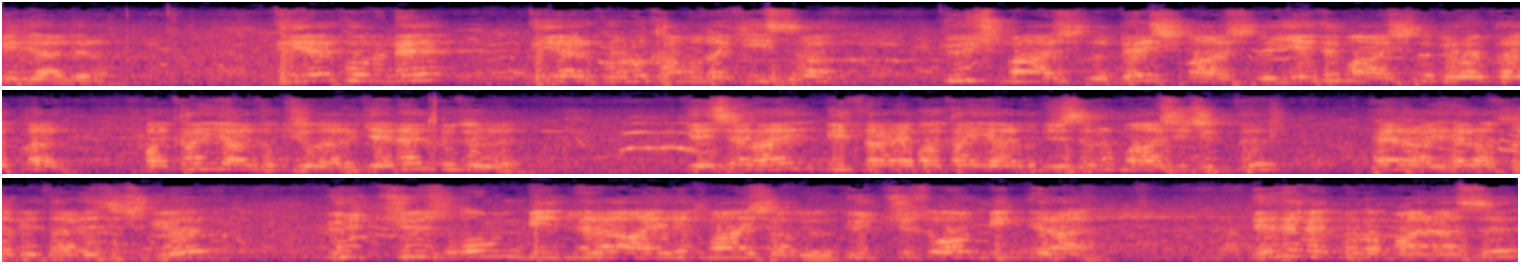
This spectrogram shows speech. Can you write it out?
milyar lira. Diğer konu ne? Diğer konu kamudaki israf. 3 maaşlı, 5 maaşlı, 7 maaşlı bürokratlar, bakan yardımcıları, genel müdürü, Geçen ay bir tane bakan yardımcısının maaşı çıktı. Her ay her hafta bir tanesi çıkıyor. 310 bin lira aylık maaş alıyor. 310 bin lira. Ne demek bunun manası?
